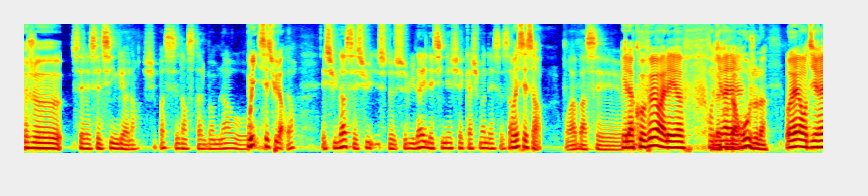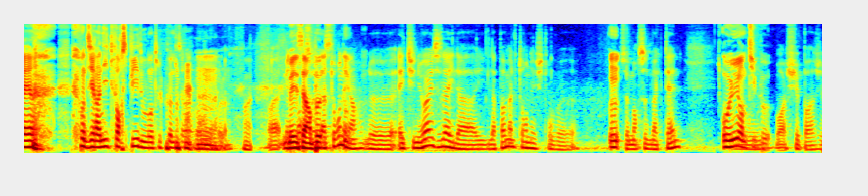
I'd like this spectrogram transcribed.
Je... C'est le single. hein. Je sais pas si c'est dans cet album-là ou. Oui, c'est celui-là. Et celui-là, c'est celui- ce- celui-là, il est signé chez Cash Money, c'est ça? Ouais, c'est ça. Ouais, bah. Et la cover, elle est. euh, on C'est la dirait. couleur rouge là. Ouais, on dirait. on dirait un Need for Speed ou un truc comme ça. Voilà. Ouais, Mais mais c'est un peu- Il a tourné. Hein. Le Hate in Your Eyes, là, il a, il a pas mal tourné, je trouve. euh, Mm. Ce morceau de Mac 10. Oui, un Euh, petit peu. Bon, je sais pas. Je...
